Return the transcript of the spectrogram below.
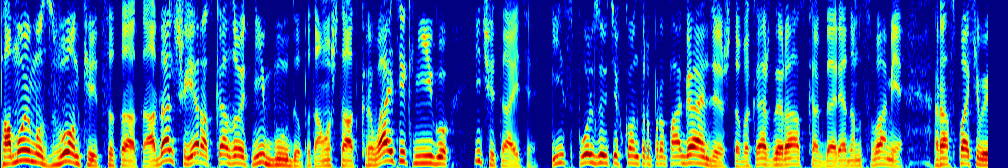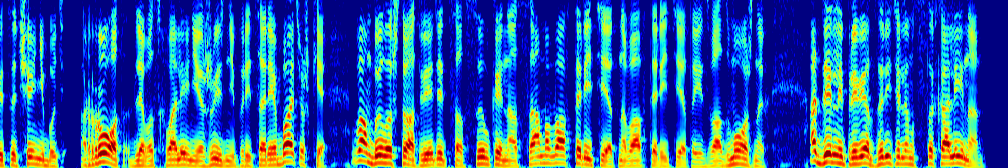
По-моему, звонкие цитаты, а дальше я рассказывать не буду, потому что открывайте книгу и читайте. И используйте в контрпропаганде, чтобы каждый раз, когда рядом с вами распахивается чей-нибудь рот для восхваления жизни при царе-батюшке, вам было что ответить со ссылкой на самого авторитетного авторитета из возможных. Отдельный привет зрителям с Сахалина.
